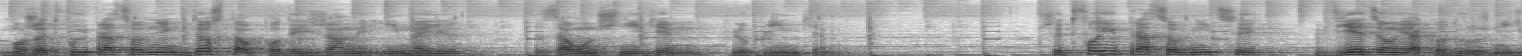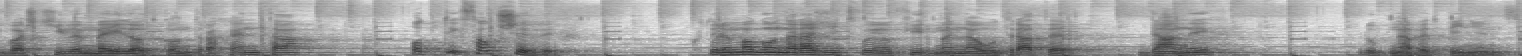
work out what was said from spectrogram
Może Twój pracownik dostał podejrzany e-mail z załącznikiem lub linkiem. Czy Twoi pracownicy wiedzą, jak odróżnić właściwe maile od kontrahenta od tych fałszywych, które mogą narazić Twoją firmę na utratę danych lub nawet pieniędzy?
